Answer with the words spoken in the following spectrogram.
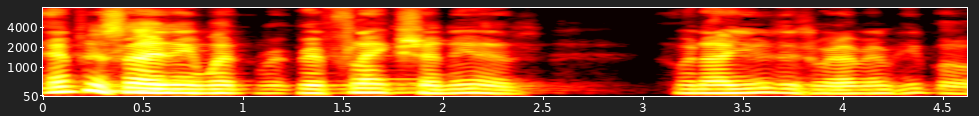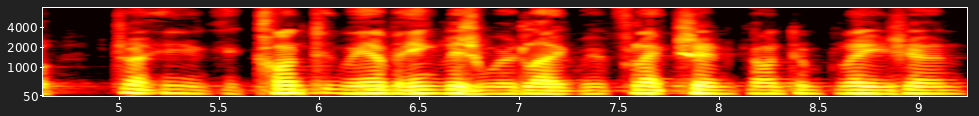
emphasizing what re- reflection is, when I use this word, I mean, people try, we have English word like reflection, contemplation.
